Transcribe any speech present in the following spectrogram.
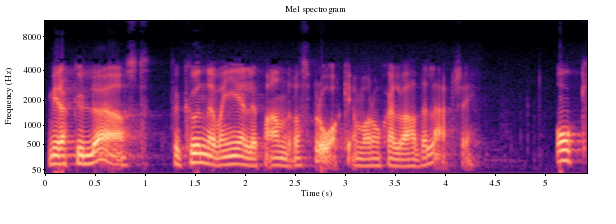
mirakulöst förkunna evangeliet på andra språk än vad de själva hade lärt sig. Och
